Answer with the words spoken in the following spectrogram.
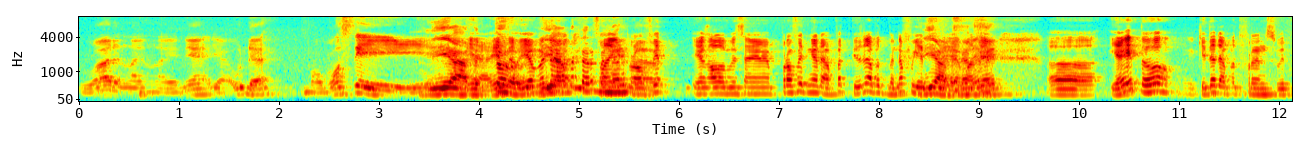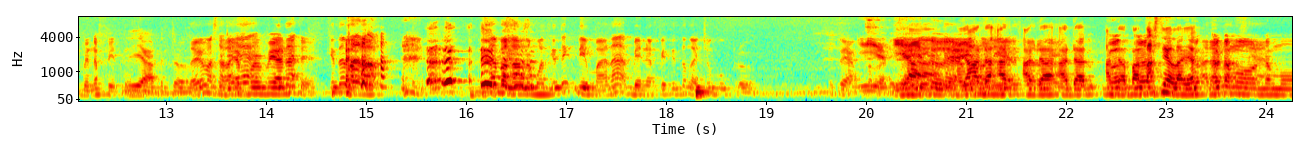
gue dan lain-lainnya ya udah promosi Iya, Iya, betul. itu ya benar. Iya, benar, Selain benar. profit, ya kalau misalnya profit nggak dapat, kita dapat benefit. Iya, ya. benefit. Maksudnya, eh, ya itu kita dapat friends with benefit. Iya, betul. tapi masalahnya kita, gitu ya? kita bakal kita bakal nemu titik di mana benefit itu nggak cukup bro itu yang Iya, iya, itu yang ya. Ya perlu ada digaris ada ada ada gua- batasnya lah ya. Gue Ada nemu nemu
